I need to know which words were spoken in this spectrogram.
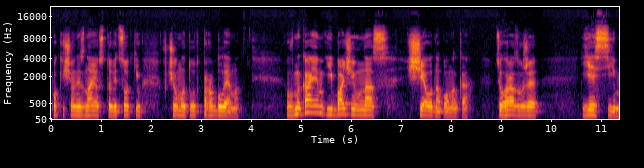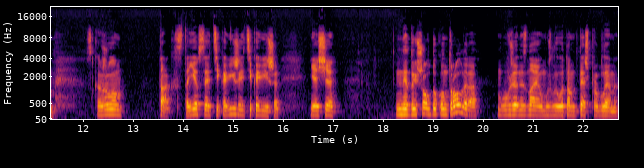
Поки що не знаю 100% в чому тут проблема. Вмикаємо і бачимо у нас ще одна помилка. Цього разу вже є 7. Скажу вам так, стає все цікавіше і цікавіше. Я ще не дійшов до контролера, бо вже не знаю, можливо, там теж проблеми.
